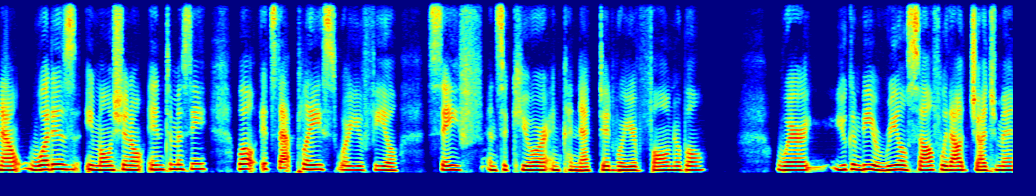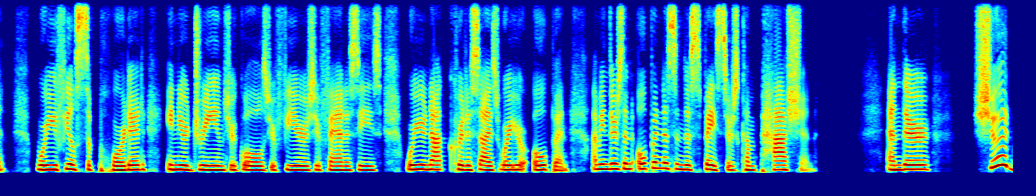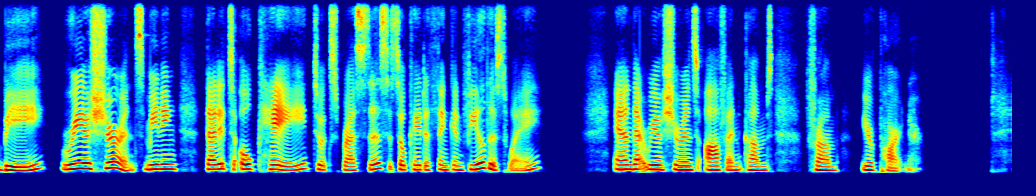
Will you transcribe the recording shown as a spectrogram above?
Now, what is emotional intimacy? Well, it's that place where you feel safe and secure and connected, where you're vulnerable, where you can be your real self without judgment, where you feel supported in your dreams, your goals, your fears, your fantasies, where you're not criticized, where you're open. I mean, there's an openness in this space, there's compassion. And there should be reassurance, meaning that it's okay to express this, it's okay to think and feel this way. And that reassurance often comes from your partner.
